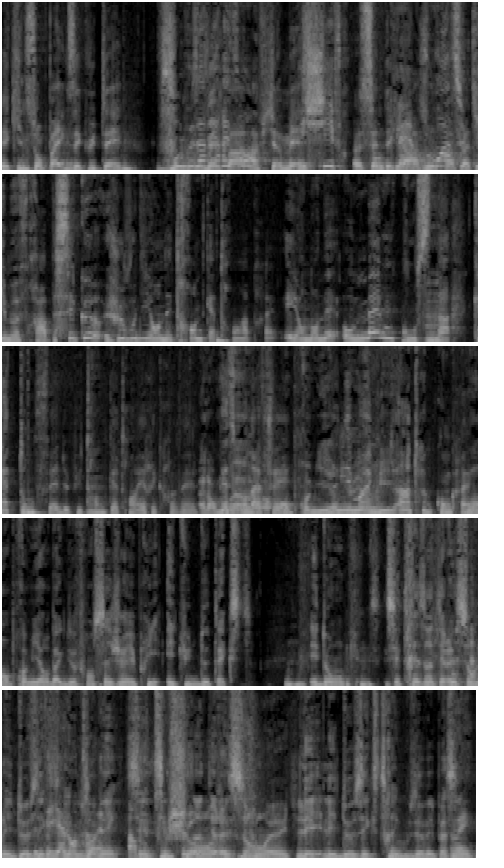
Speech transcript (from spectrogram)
et qui ne sont pas exécutés, vous, ne pouvez pas affirmer Les chiffres cette sont clairs. déclaration Moi, sur un ce qui me frappe, c'est que, je vous dis, on est 34 ans après et on en est au même constat. Qu'a-t-on fait depuis 34 ans, Éric Revel Alors Qu'est-ce moi, qu'on a en- fait Donnez-moi un truc concret. Moi, en première au bac de français, j'avais pris études de texte. Et donc, c'est très intéressant les deux extraits que vous avez. C'est très intéressant les, les deux extraits que vous avez passés. Oui.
